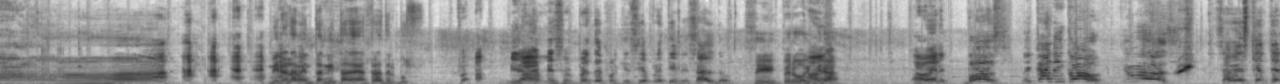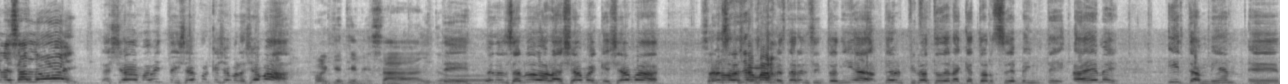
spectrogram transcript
Ah, Mira la ventanita de atrás del bus. ah, mira, me sorprende porque siempre tiene saldo. Sí, pero hoy A mira. ver, A ver, vos, mecánico, ¿Qué más? ¿Sabes quién tiene saldo hoy? La llama, ¿viste? ¿Y sabes por qué llama la llama? Porque tiene saldo. ¿Viste? Bueno, un saludo a la llama que llama. Saludos por llama. siempre estar en sintonía del piloto de la 1420 AM. Y también, eh,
